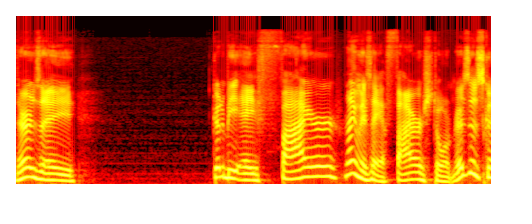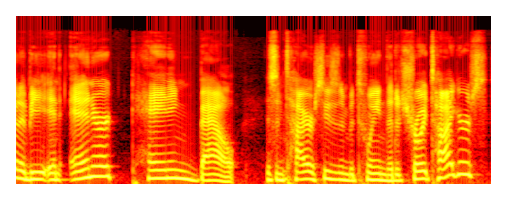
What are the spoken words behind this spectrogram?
there's a going to be a fire. I'm not even going to say a firestorm. There's just going to be an entertaining bout this entire season between the Detroit Tigers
